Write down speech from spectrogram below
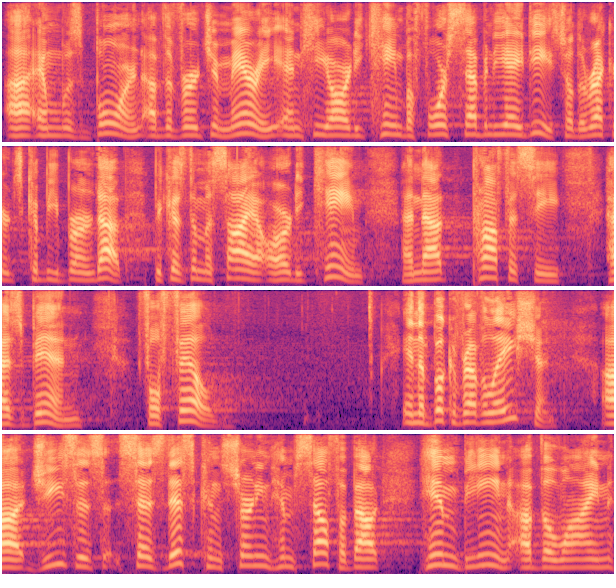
uh, and was born of the Virgin Mary, and he already came before 70 AD. So the records could be burned up because the Messiah already came, and that prophecy has been fulfilled. In the book of Revelation, uh, Jesus says this concerning himself about him being of the line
